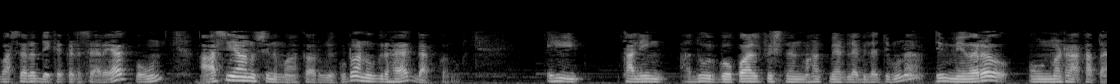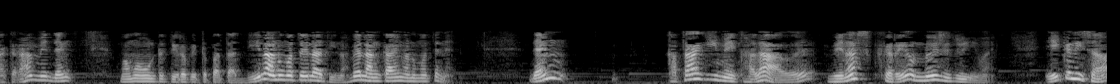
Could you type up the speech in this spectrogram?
වසර දෙකකට සැරයක් වුන් ආසියානු සිනමාකරුවෙකුට අනුග්‍රහයක් දක්වනවා. එහි කලින් අදූර් ගෝපාල් ක්‍රිෂ්ණන් මහත්මයාට ලැබිලා තිබුණා. ඉතින් මෙවර වුන් මට කතා කරා මේ දැන් මම වුන්ට තිර පිටපතක් දීලා අනුමත වෙලා තියෙනවා. හැබැයි ලංකාවෙන් අනුමත නැහැ. දැන් කතා කීමේ කලාව වෙනස් කරේ ඔන්න ඔය සිදුවීමයි. ඒක නිසා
